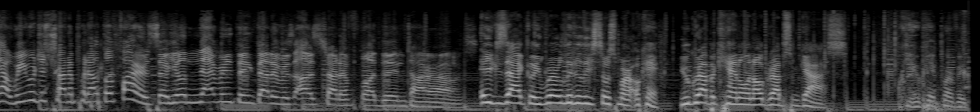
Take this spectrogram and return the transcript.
Yeah, we were just trying to put out the fire, so he'll never think that it was us trying to flood the entire house. Exactly. We're literally so smart. Okay, you grab a candle and I'll grab some gas. Okay, okay, perfect.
